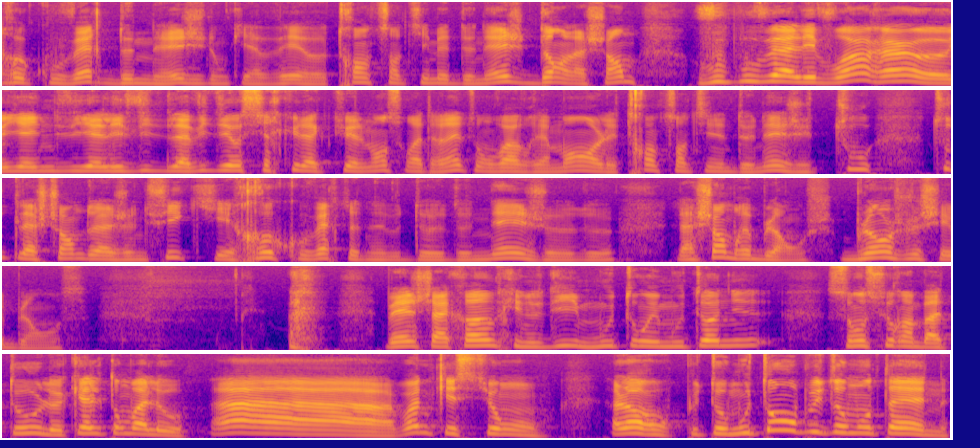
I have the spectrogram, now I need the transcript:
recouverte de neige. Donc, il y avait euh, 30 cm de neige dans la chambre. Vous pouvez aller voir, hein, euh, il y a la vidéo circule actuellement sur Internet. On voit vraiment les 30 cm de neige et tout, toute la chambre de la jeune fille qui est recouverte de, de- de neige. De... La chambre est blanche, blanche de chez Blanche. Ben Chakram qui nous dit Mouton et moutonne sont sur un bateau, lequel tombe à l'eau? Ah, bonne question. Alors, plutôt mouton ou plutôt montagne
